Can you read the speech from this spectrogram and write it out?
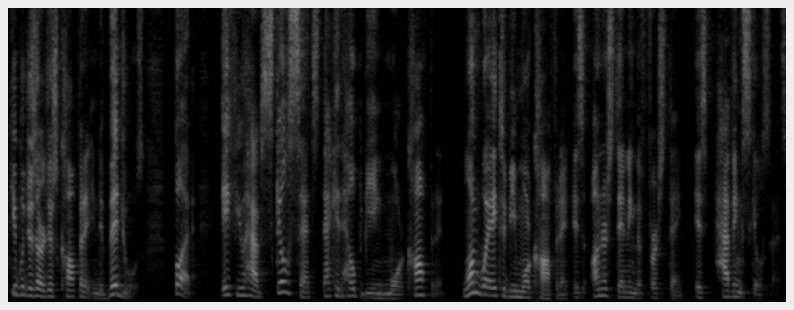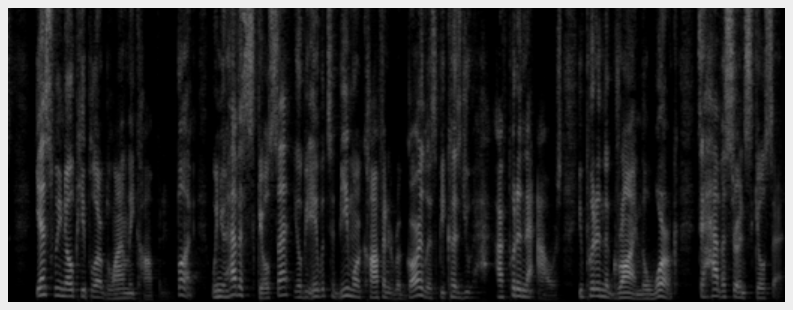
people just are just confident individuals. But if you have skill sets, that can help being more confident. One way to be more confident is understanding the first thing is having skill sets. Yes, we know people are blindly confident, but when you have a skill set, you'll be able to be more confident regardless because you have put in the hours, you put in the grind, the work to have a certain skill set.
